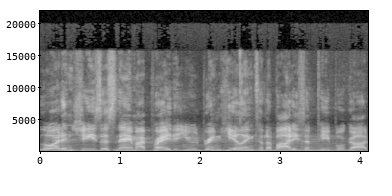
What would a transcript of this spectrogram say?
Lord, in Jesus' name, I pray that you would bring healing to the bodies of people, God.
